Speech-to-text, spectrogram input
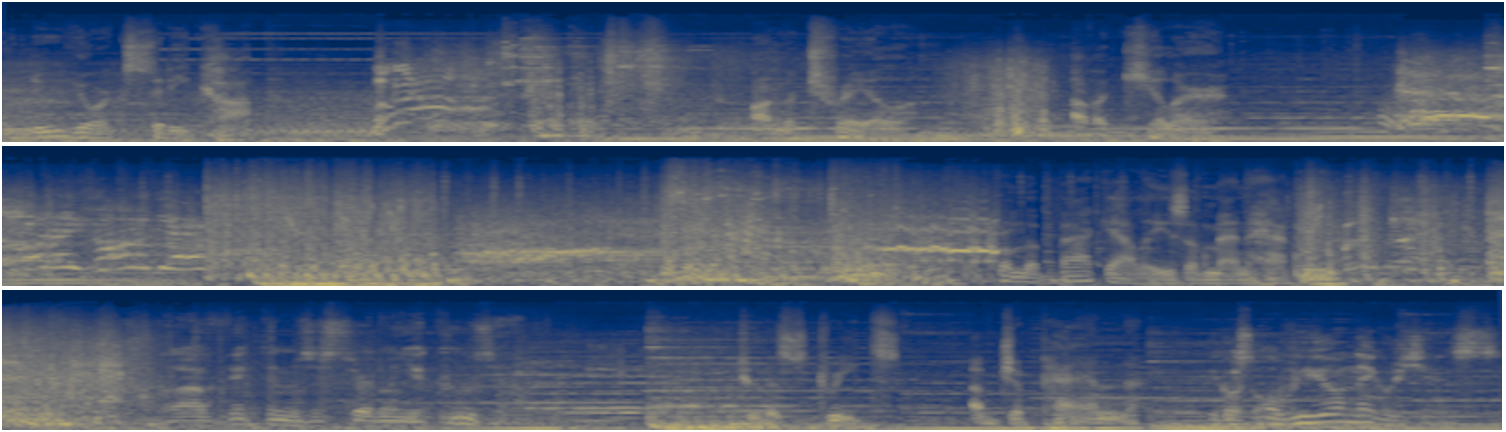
A New York City cop on the trail of a killer. From the back alleys of Manhattan Well, our victims are certainly Yakuza. to the streets of Japan. Because of your negligence,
